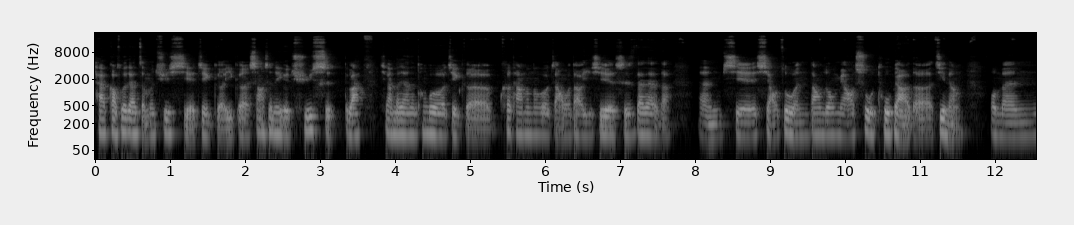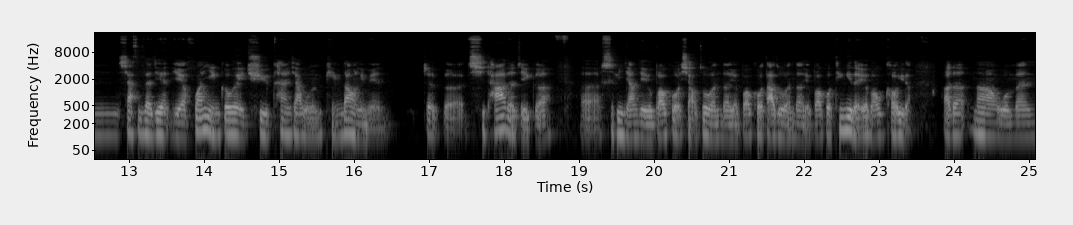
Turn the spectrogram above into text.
还要告诉大家怎么去写这个一个上升的一个趋势，对吧？希望大家能通过这个课堂都能够掌握到一些实实在在的，嗯，写小作文当中描述图表的技能。我们下次再见，也欢迎各位去看一下我们频道里面这个其他的这个呃视频讲解，有包括小作文的，有包括大作文的，有包括听力的，有包括口语的。好的，那我们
